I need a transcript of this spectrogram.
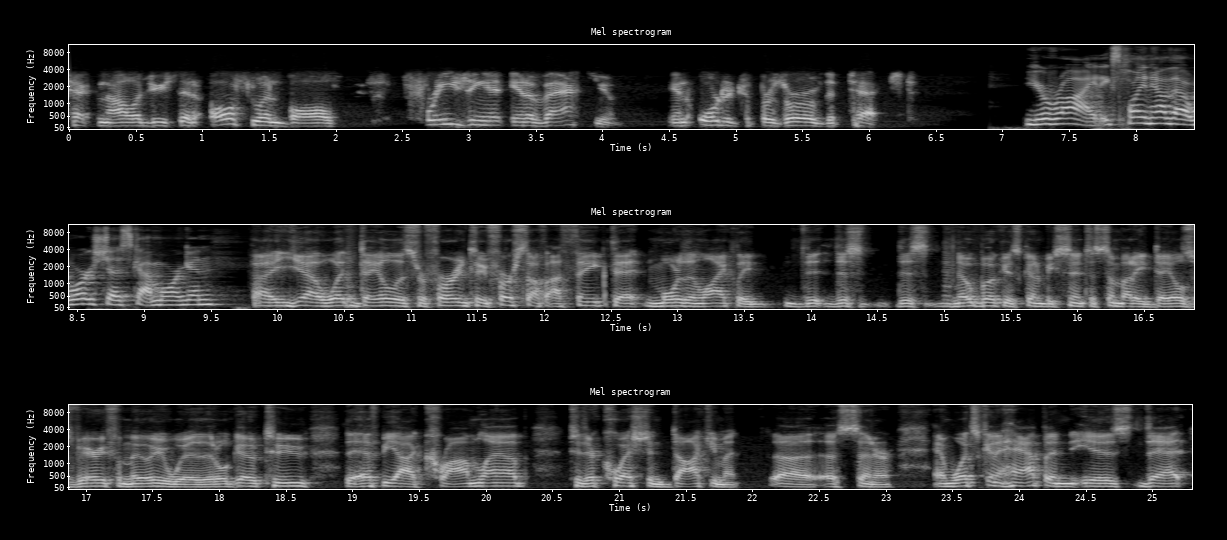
technologies that also involve freezing it in a vacuum in order to preserve the text. You're right. Explain how that works, Joe Scott Morgan. Uh, yeah, what Dale is referring to. First off, I think that more than likely th- this this notebook is going to be sent to somebody Dale's very familiar with. It'll go to the FBI crime lab to their question document uh, center. And what's going to happen is that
